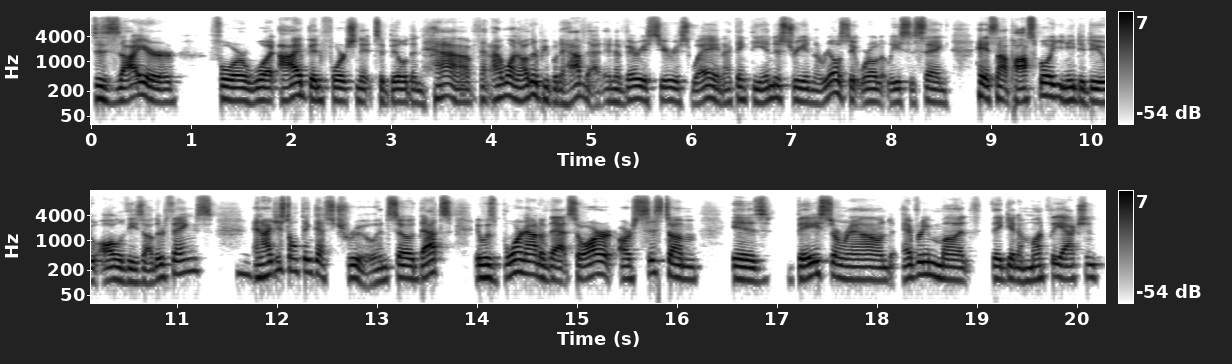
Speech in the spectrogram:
desire for what I've been fortunate to build and have that I want other people to have that in a very serious way. And I think the industry in the real estate world, at least, is saying, hey, it's not possible. You need to do all of these other things. Mm-hmm. And I just don't think that's true. And so that's it was born out of that. So our our system is based around every month they get a monthly action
